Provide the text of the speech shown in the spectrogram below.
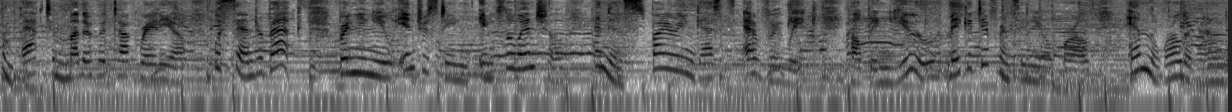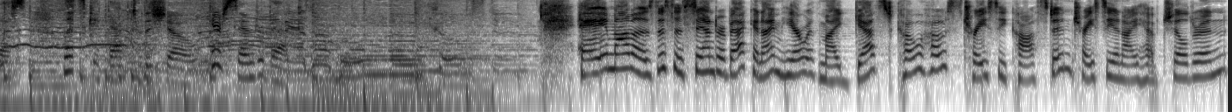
Welcome back to Motherhood Talk Radio with Sandra Beck, bringing you interesting, influential, and inspiring guests every week, helping you make a difference in your world and the world around us. Let's get back to the show. Here's Sandra Beck. Hey, mamas, this is Sandra Beck, and I'm here with my guest co host, Tracy Costin. Tracy and I have children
